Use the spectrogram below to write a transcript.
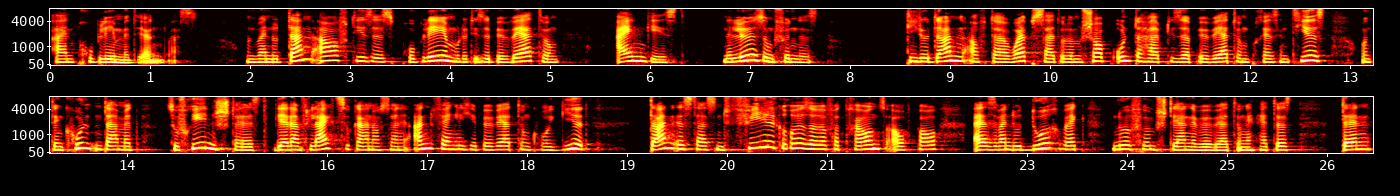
ein Problem mit irgendwas. Und wenn du dann auf dieses Problem oder diese Bewertung eingehst, eine Lösung findest die du dann auf der Website oder im Shop unterhalb dieser Bewertung präsentierst und den Kunden damit zufriedenstellst, der dann vielleicht sogar noch seine anfängliche Bewertung korrigiert, dann ist das ein viel größerer Vertrauensaufbau, als wenn du durchweg nur fünf Sterne Bewertungen hättest, denn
